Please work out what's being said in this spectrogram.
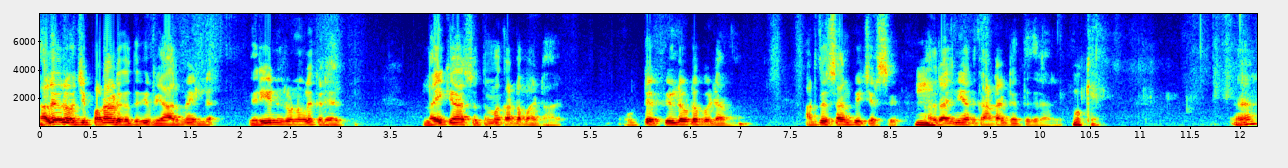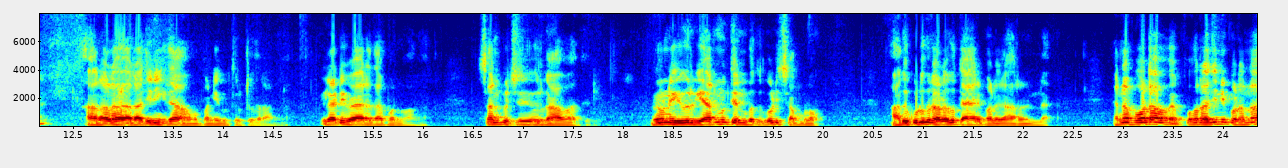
தலைவரை வச்சு படம் எடுக்கிறதுக்கு இப்போ யாருமே இல்லை. பெரிய நிறுவனங்களே கிடையாது. லைக்கா சுத்தமாக கண்டமாயிட்டாரு விட்டு ஃபீல்டை விட்டு போயிட்டாங்க. அடுத்து சன் பிக்சர்ஸு. அது ரஜினி அந்த கான்ட்ராக்ட் எடுத்துக்கிறாரு. ஓகே. அதனால் ரஜினிக்கு தான் அவங்க பண்ணி கொடுத்துட்ருக்குறாங்க இல்லாட்டி வேறு எதாவது பண்ணுவாங்க. சன் பிக்சர்ஸ் இவருக்கு ஆகாது. இன்னொன்று இவருக்கு இரநூத்தி எண்பது கோடி சம்பளம். அது கொடுக்குற அளவுக்கு தயாரிப்பாளர் யாரும் இல்லை. ஏன்னா போட்டால் இப்போ ரஜினி படம்னா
